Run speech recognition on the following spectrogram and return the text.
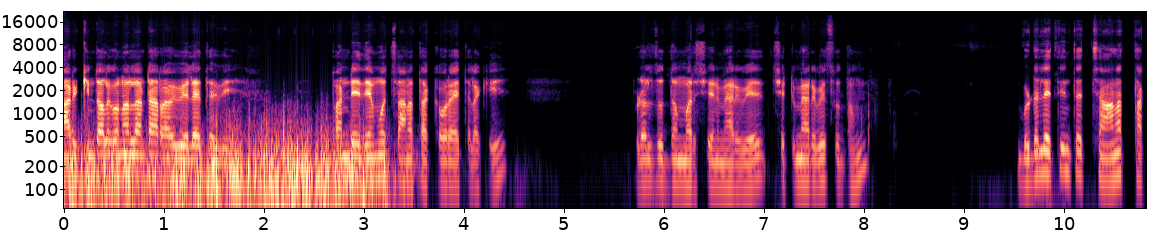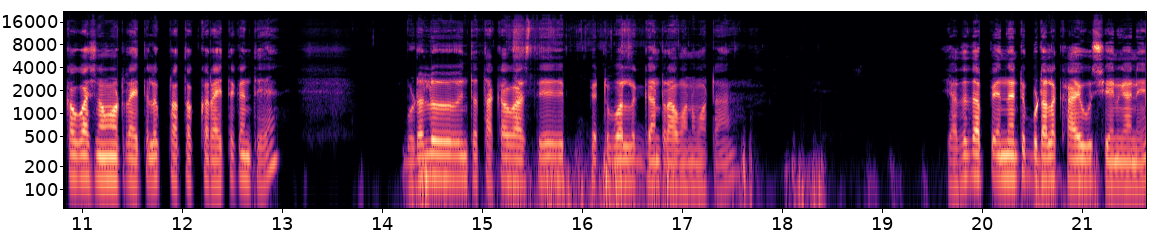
ఆరు కింటాలు కొనాలంటే అరవై వేలు అవుతుంది పండేదేమో చాలా తక్కువ రైతులకి. బుడ్డలు చూద్దాం మరి చేను మేరవే చెట్టు మేరవే చూద్దాం. బుడ్డలు అయితే ఇంత చాలా తక్కువ కాసిన అనమాట రైతులకు ప్రతి ఒక్క రైతుకంతే బుడలు ఇంత తక్కువ కాస్తే పెట్టుబడులకు కానీ రావన్నమాట. ఎద తప్ప ఏంటంటే బుడ్డల కాయ చేను కానీ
